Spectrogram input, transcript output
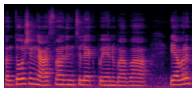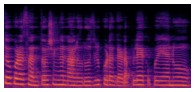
సంతోషంగా ఆస్వాదించలేకపోయాను బాబా. ఎవరితో కూడా సంతోషంగా నాలుగు రోజులు కూడా గడపలేకపోయాను.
